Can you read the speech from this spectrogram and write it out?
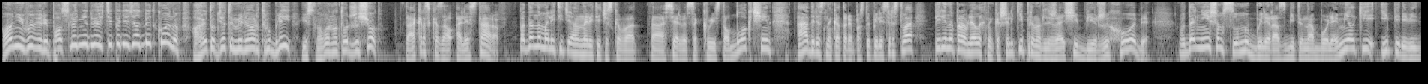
Они вывели последние 250 биткоинов, а это где-то миллиард рублей и снова на тот же счет. Так рассказал Алистаров. По данным аналитического а, сервиса Crystal Blockchain, адрес, на который поступили средства, перенаправлял их на кошельки, принадлежащие бирже Хобби. В дальнейшем суммы были разбиты на более мелкие и, перевед...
